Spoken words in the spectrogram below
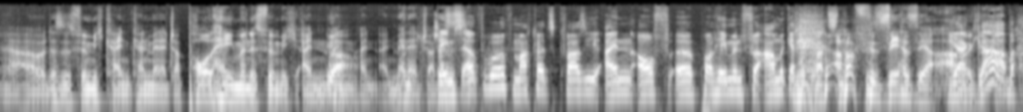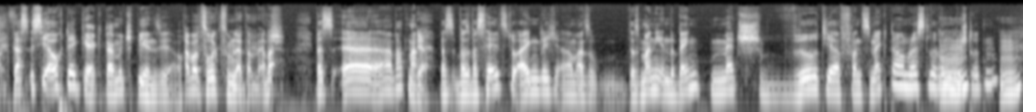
Ja, aber das ist für mich kein, kein Manager. Paul Heyman ist für mich ein, Ja. ein, ein, ein Manager. James das Ellsworth macht halt quasi einen auf äh, Paul Heyman für arme Ghetto-Bratzen. aber für sehr, sehr arme ja klar, aber das ist ja auch der Gag, damit spielen sie ja auch. Aber zurück zum Leather Aber Match. was, äh, warte mal, Ja. was, was, was hältst du eigentlich, ähm, also das Money in the Bank Match wird ja von SmackDown-Wrestlerinnen Mhm. bestritten.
